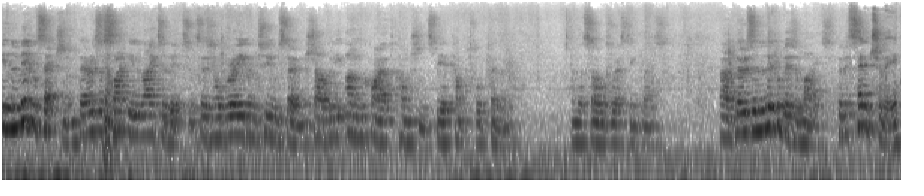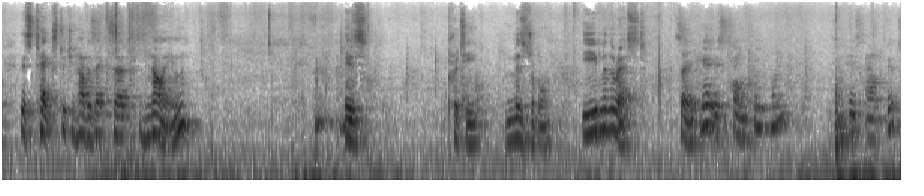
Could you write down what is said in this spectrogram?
In the middle section, there is a slightly lighter bit. It says, Your grave and tombstone shall for the unquiet conscience be a comfortable pillow and the soul's resting place. Uh, there is a little bit of light, but essentially, this text, which you have as excerpt 9, is pretty miserable, even in the rest. So here is Ton Koopman in his outfit.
